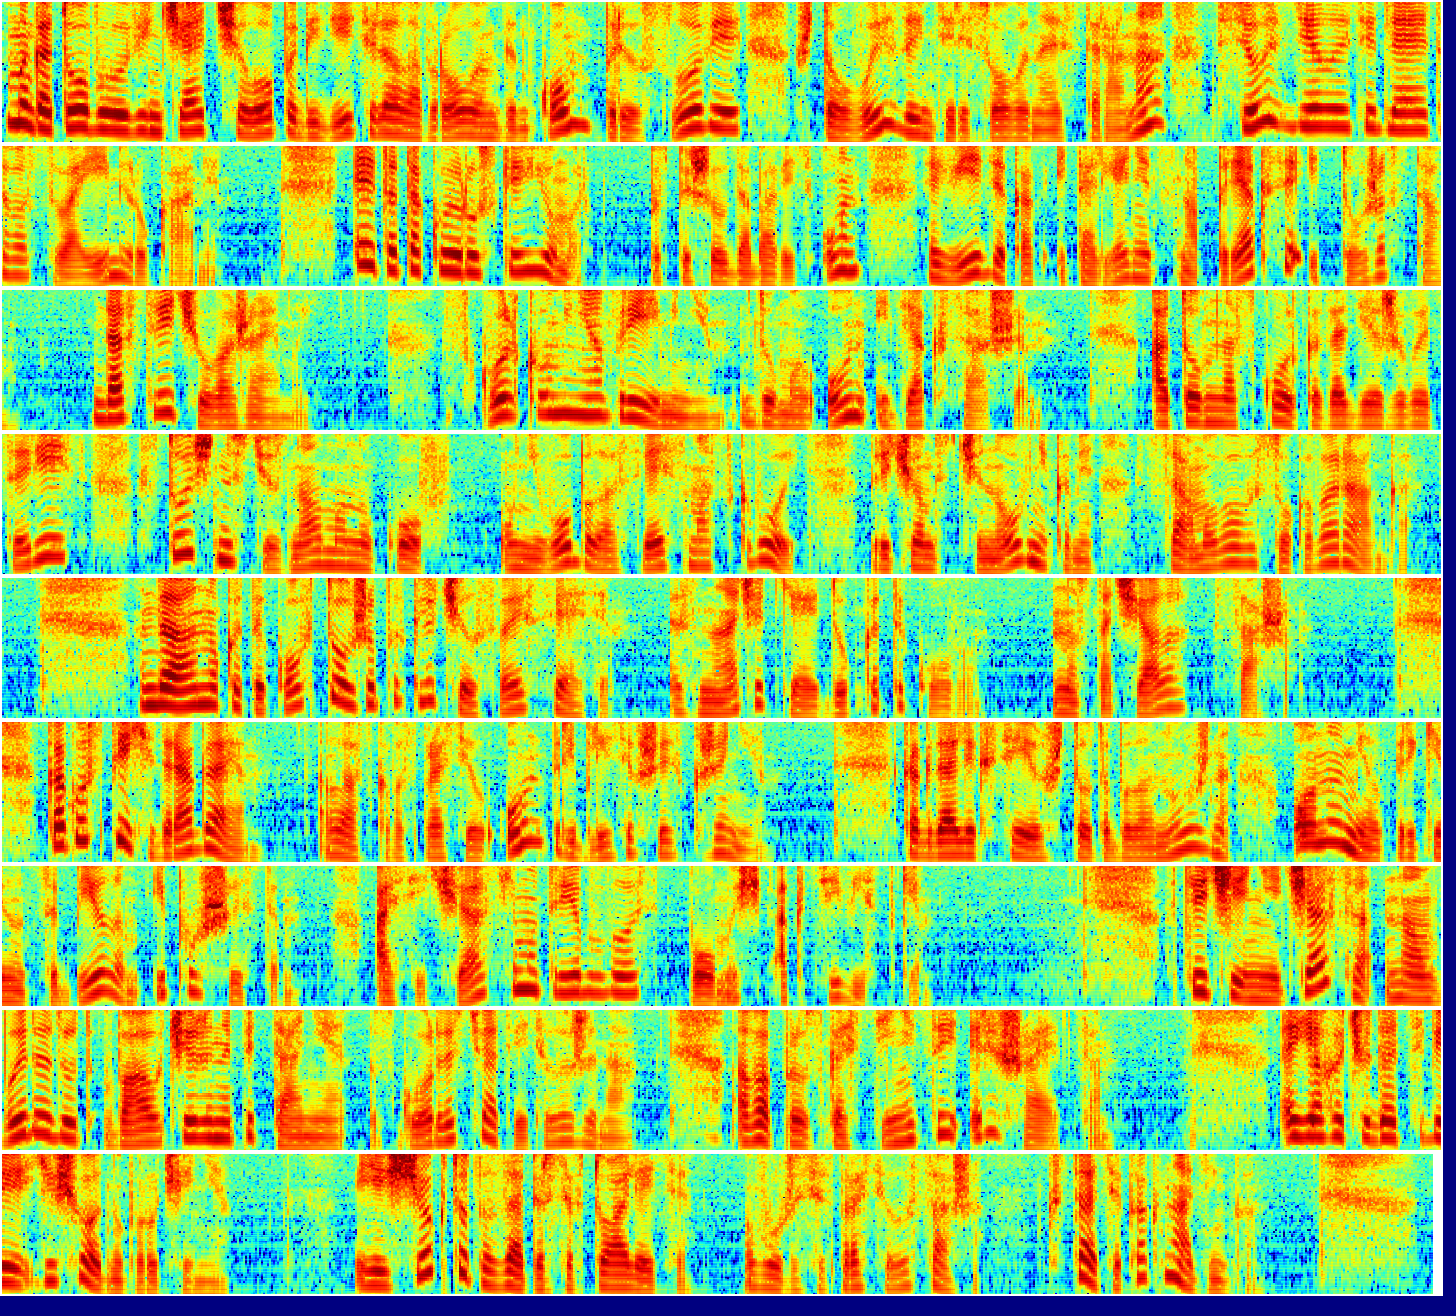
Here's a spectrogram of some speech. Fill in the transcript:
Мы готовы увенчать чело победителя лавровым венком при условии, что вы, заинтересованная сторона, все сделаете для этого своими руками. Это такой русский юмор, поспешил добавить он, видя, как итальянец напрягся и тоже встал. До встречи, уважаемый. «Сколько у меня времени?» – думал он, идя к Саше. О том, насколько задерживается рейс, с точностью знал Мануков. У него была связь с Москвой, причем с чиновниками самого высокого ранга. Да, но Катыков тоже подключил свои связи. Значит, я иду к Катыкову. Но сначала Саша. «Как успехи, дорогая?» – ласково спросил он, приблизившись к жене. Когда Алексею что-то было нужно, он умел прикинуться белым и пушистым, а сейчас ему требовалась помощь активистки. «В течение часа нам выдадут ваучеры на питание», – с гордостью ответила жена. «Вопрос с гостиницей решается». «Я хочу дать тебе еще одно поручение». «Еще кто-то заперся в туалете?» – в ужасе спросила Саша. «Кстати, как Наденька?»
